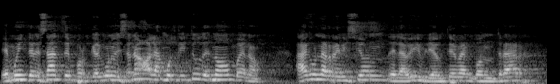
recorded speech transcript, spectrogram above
Es muy interesante porque algunos dicen, no, las multitudes no. Bueno, haga una revisión de la Biblia, usted va a encontrar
